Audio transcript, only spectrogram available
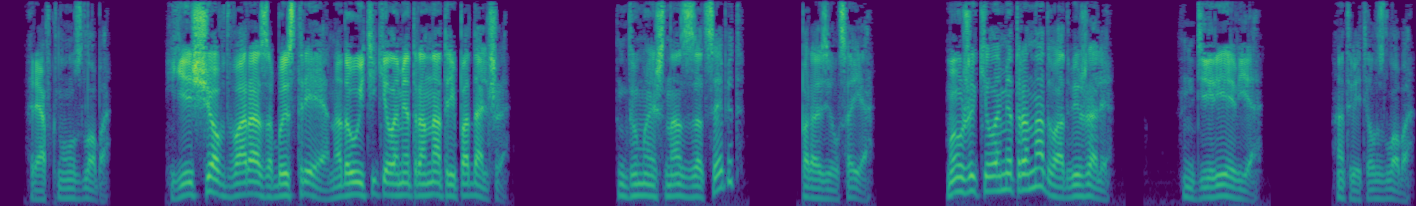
— рявкнул Злоба. «Еще в два раза быстрее! Надо уйти километра на три подальше!» «Думаешь, нас зацепит?» — поразился я. «Мы уже километра на два отбежали». «Деревья», — ответил Злоба.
